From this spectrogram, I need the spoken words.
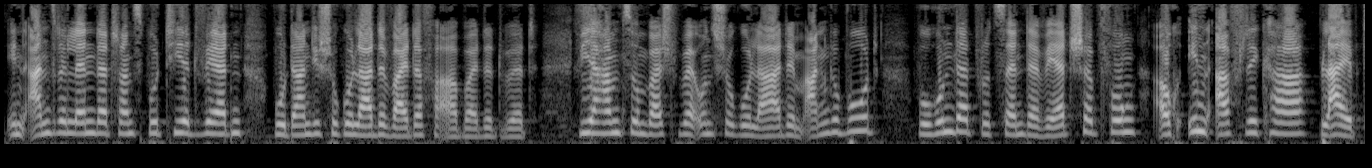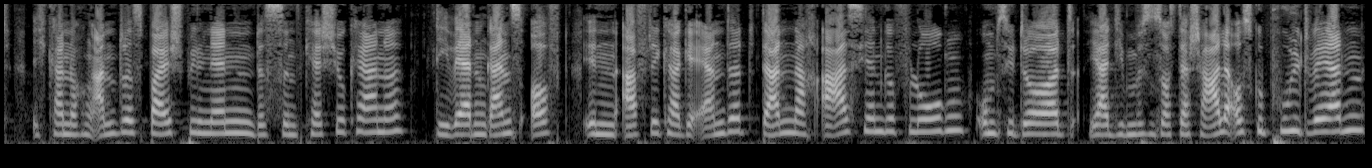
in andere Länder transportiert werden, wo dann die Schokolade weiterverarbeitet wird. Wir haben zum Beispiel bei uns Schokolade im Angebot, wo 100 Prozent der Wertschöpfung auch in Afrika bleibt. Ich kann noch ein anderes Beispiel nennen, das sind Cashewkerne. Die werden ganz oft in Afrika geerntet, dann nach Asien geflogen, um sie dort, ja, die müssen so aus der Schale ausgepult werden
